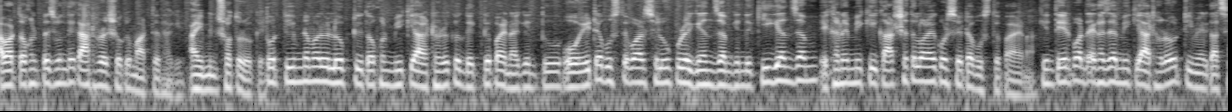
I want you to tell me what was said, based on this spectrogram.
আবার তখন পেছন থেকে আঠারো শোকে মারতে থাকে। আই মিন সতেরোকে তো টিম নামের ওই লোকটি তখন মিকি আঠারোকে দেখতে পায় না, কিন্তু ও এটা বুঝতে পারছিল উপরে গ্যাঞ্জাম, কিন্তু কি গ্যাঞ্জাম? এখানে মিকি কার সাথে লড়াই করছে এটা বুঝতে পায় না। কিন্তু এরপর দেখা যায় মিকি আঠারো টিমের কাছে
